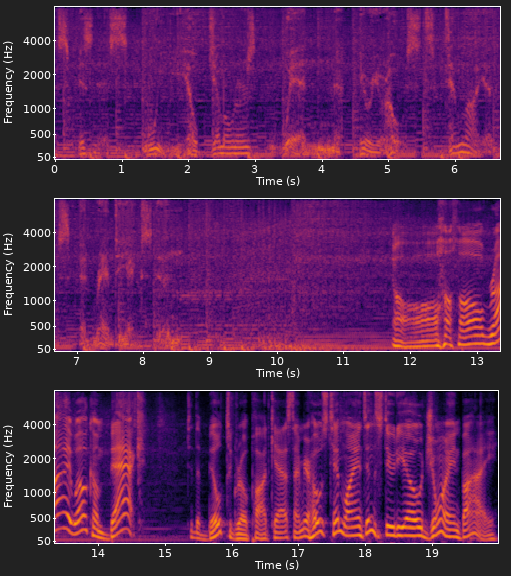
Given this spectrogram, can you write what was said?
business. We help gym owners win. Here are your hosts, Tim Lyons and Randy Exton. All right. Welcome back to the Built to Grow podcast. I'm your host, Tim Lyons, in the studio, joined by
